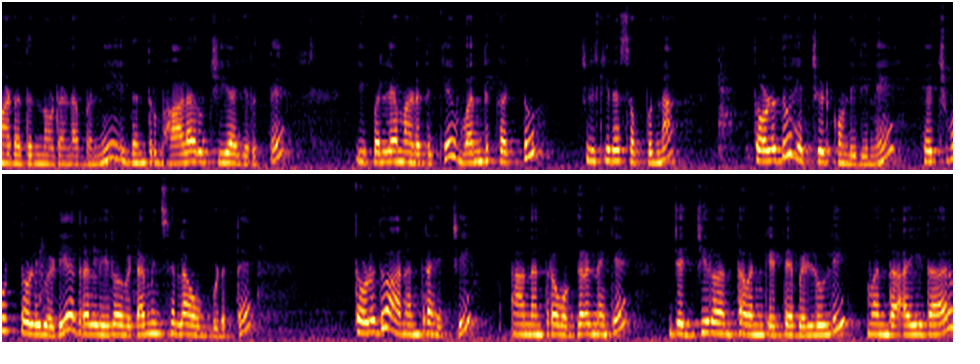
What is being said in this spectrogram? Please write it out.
ಮಾಡೋದನ್ನು ನೋಡೋಣ ಬನ್ನಿ. ಇದಂತೂ ಭಾಳ ರುಚಿಯಾಗಿರುತ್ತೆ. ಈ ಪಲ್ಯ ಮಾಡೋದಕ್ಕೆ ಒಂದು ಕಟ್ಟು ಚಿಲ್ಕಿರೆ ಸೊಪ್ಪನ್ನು ತೊಳೆದು ಹೆಚ್ಚಿಡ್ಕೊಂಡಿದ್ದೀನಿ ಹೆಚ್ಚಿಬಿಟ್ಟು ತೊಳಿಬೇಡಿ, ಅದರಲ್ಲಿರೋ ವಿಟಮಿನ್ಸ್ ಎಲ್ಲ ಹೋಗ್ಬಿಡುತ್ತೆ. ತೊಳೆದು ಆನಂತರ ಹೆಚ್ಚಿ, ಆನಂತರ ಒಗ್ಗರಣೆಗೆ ಜಜ್ಜಿರೋ ಅಂಥ ಒಂದು ಗೆಡ್ಡೆ ಬೆಳ್ಳುಳ್ಳಿ, ಒಂದು ಐದಾರು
